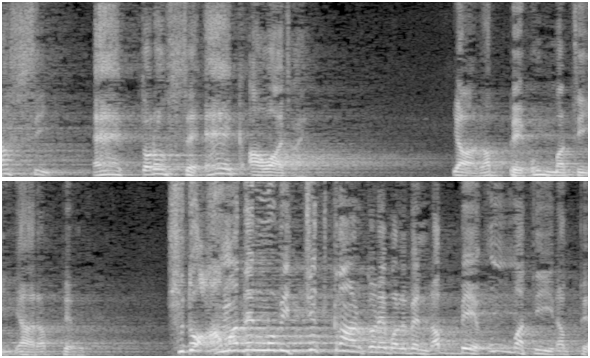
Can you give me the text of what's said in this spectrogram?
নাফসি। এক তরফ সে এক আওয়াজ আয়। ইয়া রব্বে উম্মতি, ইয়া রব্বে শুধু আমাদের নবী চিৎকার করে বলবেন, রব্বে উম্মতি, রব্বে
